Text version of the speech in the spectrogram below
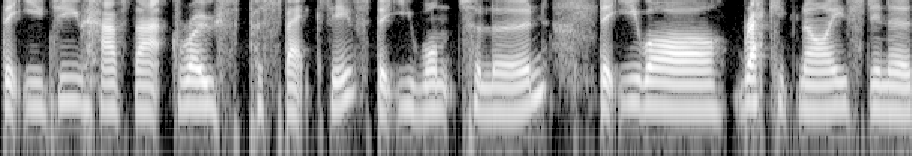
that you do have that growth perspective that you want to learn that you are recognized in a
